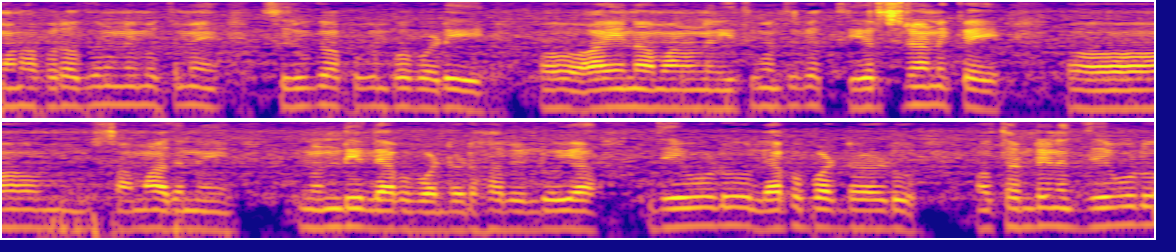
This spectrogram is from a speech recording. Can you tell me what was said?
మన అపరాధముల నిమిత్తమై సిలువుకు అప్పగింపబడి ఆయన మనల్ని నీతిమంతులుగా తీర్చడానికై సమాధిని నుండి లేపబడ్డాడు. హల్లెలూయా. దేవుడు లేపబడ్డాడు. మా తండ్రి అయిన దేవుడు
